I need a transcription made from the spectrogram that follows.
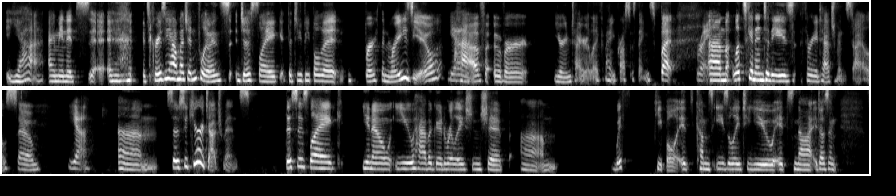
yeah i mean it's it's crazy how much influence just like the two people that birth and raise you Yeah. have over your entire life and how you process things but Right. um let's get into these three attachment styles so yeah. um so secure attachments this is like you know you have a good relationship um with people. It comes easily to you. It's not, it doesn't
